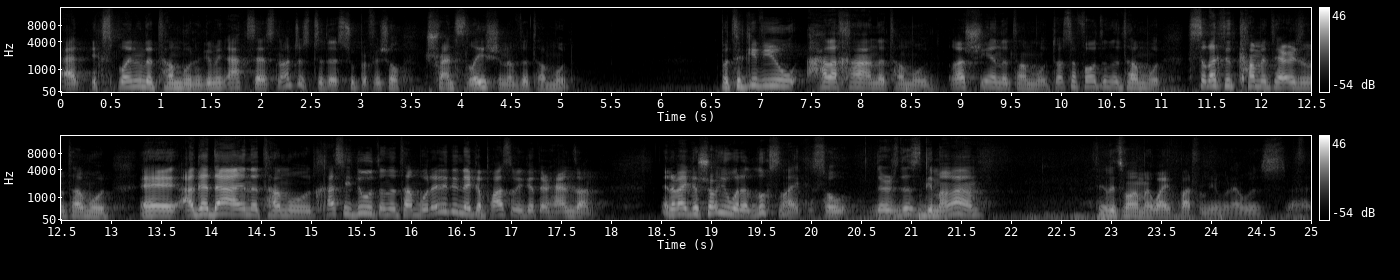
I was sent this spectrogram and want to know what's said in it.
at explaining the Talmud and giving access not just to the superficial translation of the Talmud, but to give you halacha in the Talmud, Rashi in the Talmud, Tosafot in the Talmud, selected commentaries in the Talmud, eh, Agadah in the Talmud, Chassidut in the Talmud, anything they could possibly get their hands on. And if I could show you what it looks like, so there's this Gemara, I think it's one my wife bought for me when I was, uh,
